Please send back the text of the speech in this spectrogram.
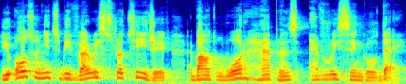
You also need to be very strategic about what happens every single day.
